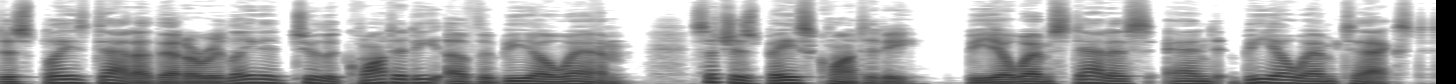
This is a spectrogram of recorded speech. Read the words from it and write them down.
displays data that are related to the quantity of the BOM, such as base quantity, BOM status, and BOM text.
